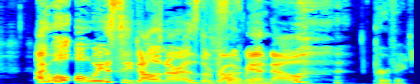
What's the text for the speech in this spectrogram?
I will always see Dalinar as the Frogman. frogman now. Perfect.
